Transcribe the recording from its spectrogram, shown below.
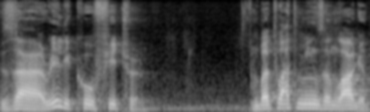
It's a really cool feature. But what means unlogged?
